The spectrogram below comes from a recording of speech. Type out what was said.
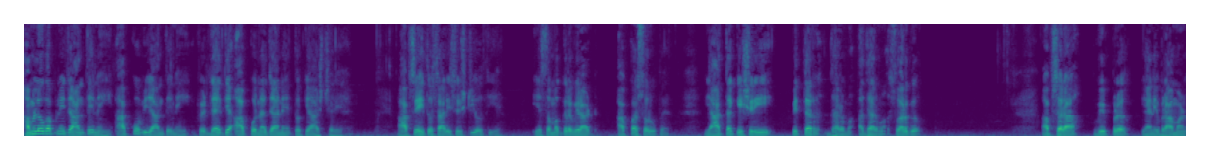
हम लोग अपने जानते नहीं, आपको भी जानते नहीं, फिर दैत्य आपको न जाने तो क्या आश्चर्य है? आपसे ही तो सारी सृष्टि होती है। ये समग्र विराट आपका स्वरूप है। यहाँ तक कि श्री पितर, धर्म, अधर्म, स्वर्ग, अप्सरा, विप्र, यानी ब्राह्मण,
